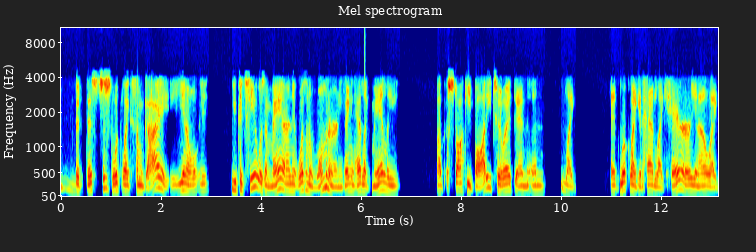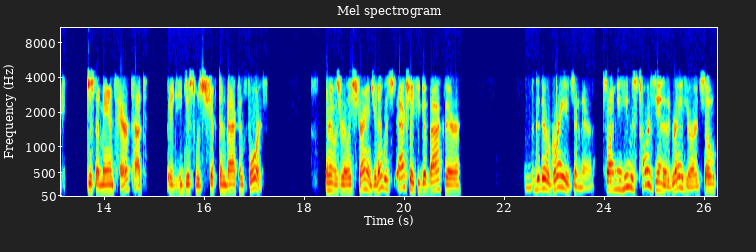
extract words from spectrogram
But this just looked like some guy. You know, it, you could see it was a man. It wasn't a woman or anything. It had like manly, a, stocky body to it, and and like it looked like it had like hair. You know, like just a man's haircut. It, he just was shifting back and forth. And it was really strange. And it was actually, if you go back there, there were graves in there. So, I mean, he was towards the end of the graveyard. So,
